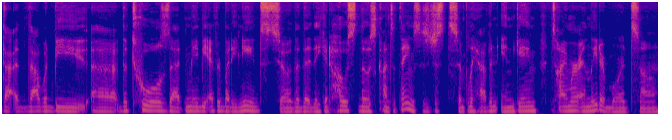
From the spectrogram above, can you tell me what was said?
that that would be uh the tools that maybe everybody needs so that they- could host those kinds of things. Is just simply have an in-game timer and leaderboard. So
